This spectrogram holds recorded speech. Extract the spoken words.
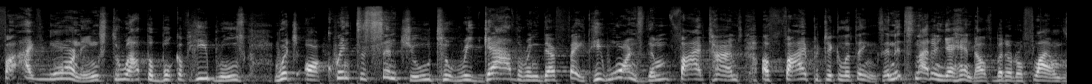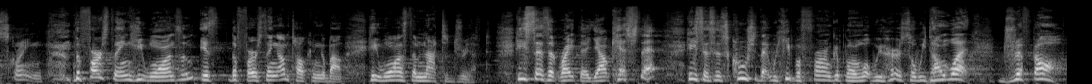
five warnings throughout the book of Hebrews, which are quintessential to regathering their faith. He warns them five times of five particular things. And it's not in your handouts, but it'll fly on the screen. The first thing he warns them is the first thing I'm talking about. He warns them not to drift. He says it right there. Y'all catch that? He says it's crucial that we keep a firm grip on what we heard so we don't what? Drift off.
